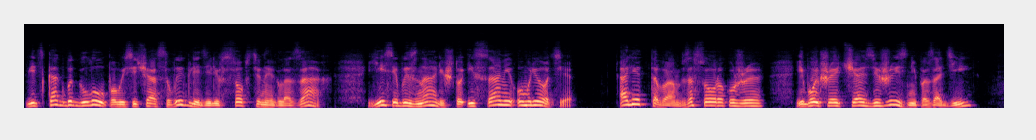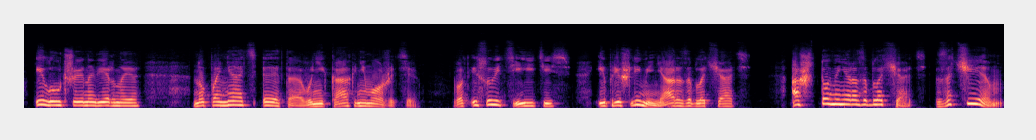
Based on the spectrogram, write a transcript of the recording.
Ведь как бы глупо вы сейчас выглядели в собственных глазах, если бы знали, что и сами умрете. А лет-то вам за сорок уже, и большая часть жизни позади, и лучшее, наверное, но понять это вы никак не можете. Вот и суетитесь, и пришли меня разоблачать. А что меня разоблачать? Зачем?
